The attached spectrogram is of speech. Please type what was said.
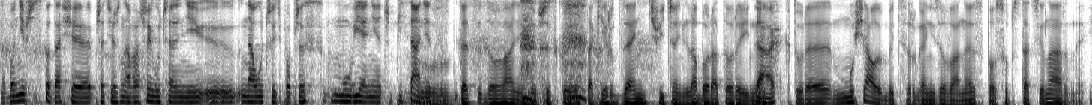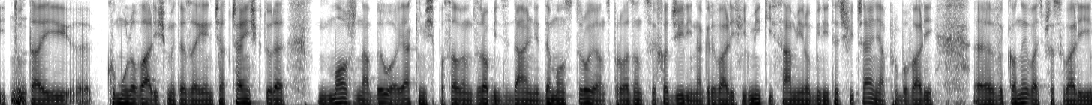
No bo nie wszystko da się przecież na waszej uczelni y, nauczyć poprzez mówienie czy pisanie. To- Zdecydowanie. Nie wszystko jest taki rdzeń ćwiczeń laboratoryjnych, Tak. które musiały być zorganizowane w sposób stacjonarny. I Mm. tutaj e, kumulowaliśmy te zajęcia. Część, które można było jakimś sposobem zrobić zdalnie, demonstrując. Prowadzący chodzili, nagrywali filmiki, sami robili te ćwiczenia, próbowali e, wykonywać, przesyłali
